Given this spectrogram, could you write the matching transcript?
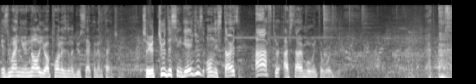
is when you know your opponent is gonna do second intention. So your two disengages only starts after I start moving towards you.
